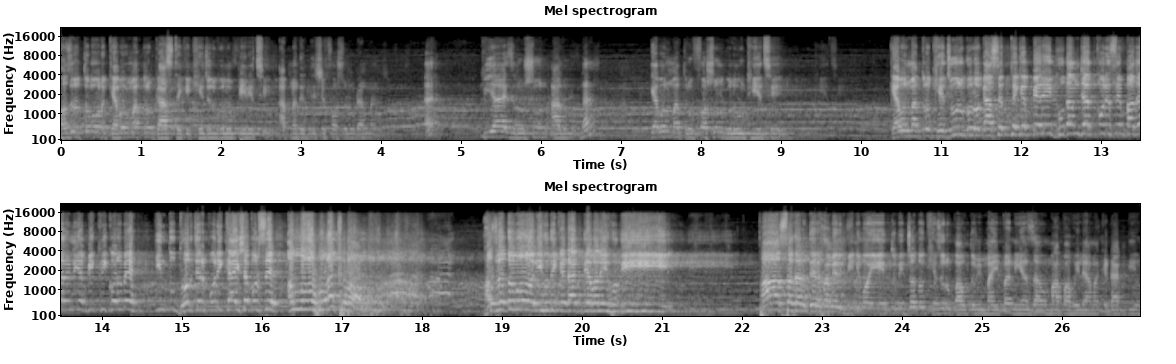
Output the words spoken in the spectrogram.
হযরত ওমর কেবলমাত্র গাছ থেকে খেজুরগুলো পেরেছে। আপনাদের দেশে ফসল উঠান না হ্যাঁ? পেঁয়াজ, রসুন, আলু, না? কেবলমাত্র ফসলগুলো উঠিয়েছে। কেবলমাত্র খেজুরগুলো গাছের থেকে পেরে গুদামজাত করেছে, বাজারে নিয়ে বিক্রি করবে, কিন্তু ধৈর্যের পরীক্ষা এসে পড়ছে, আল্লাহু আকবার! হযরত ইহুদিকে ডাক বলে পাঁচ হাজার বিনিময়ে তুমি যত খেজুর পাও, তুমি মাইপা নিয়ে যাও। মাপা হইলে আমাকে ডাক দিও।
